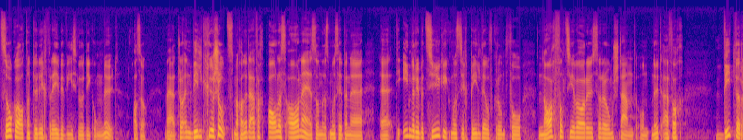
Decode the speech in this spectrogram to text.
so geht natürlich freie Beweiswürdigung nicht. Also man hat schon einen Willkürschutz. Man kann nicht einfach alles annehmen, sondern es muss eben eine, äh, die innere Überzeugung muss sich bilden aufgrund von nachvollziehbaren äußeren Umständen und nicht einfach wieder,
